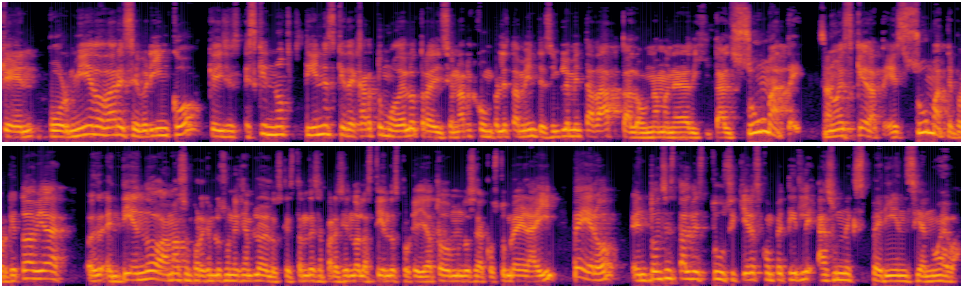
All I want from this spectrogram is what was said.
que por miedo a dar ese brinco, que dices, es que no tienes que dejar tu modelo tradicional completamente, simplemente adáptalo a una manera digital, súmate, no es quédate, es súmate, porque todavía Entiendo, Amazon, por ejemplo, es un ejemplo de los que están desapareciendo las tiendas porque ya todo el mundo se acostumbra a ir ahí, pero entonces tal vez tú, si quieres competirle, haz una experiencia nueva.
